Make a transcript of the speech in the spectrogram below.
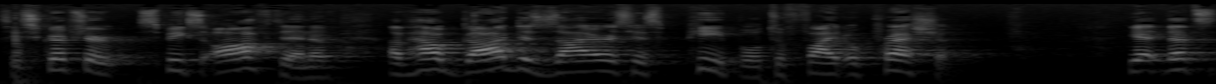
See, Scripture speaks often of, of how God desires his people to fight oppression. Yet that's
